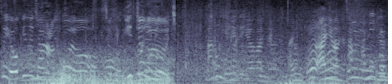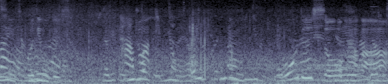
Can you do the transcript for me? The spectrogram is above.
좋겠어. 여기는 잘 안 보여. 이쪽으로. 아니요. 아니 해봐. 어디 보고 있어? 여기 다 좋아서 있잖아요. 어디 있어, 봐가.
